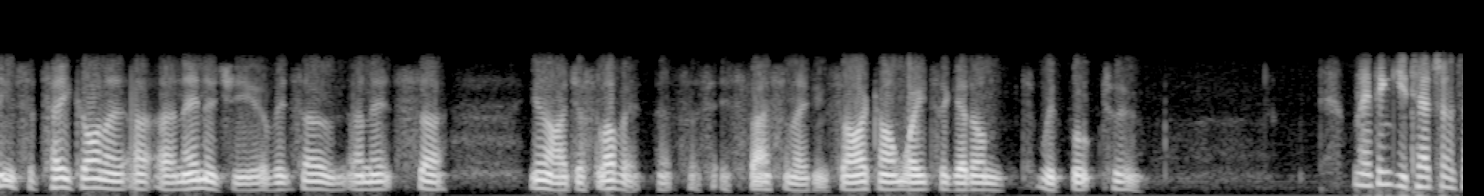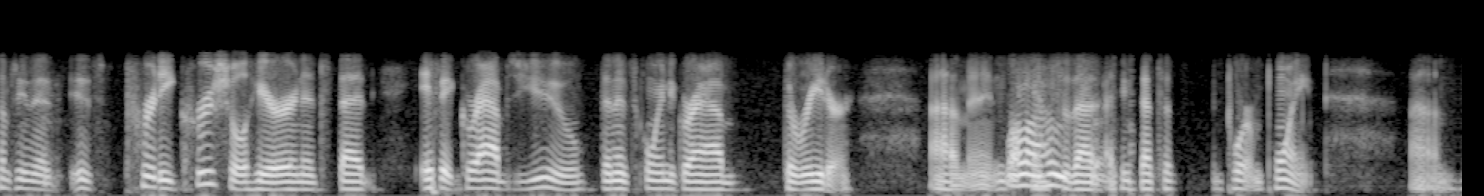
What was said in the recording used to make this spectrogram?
seems to take on a, a, an energy of its own, and it's uh, you know I just love it. It's it's fascinating. So I can't wait to get on with book two. And I think you touched on something that is pretty crucial here, and it's that if it grabs you, then it's going to grab the reader. Um, and, Well, I and so that so. I think that's an important point. Um,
